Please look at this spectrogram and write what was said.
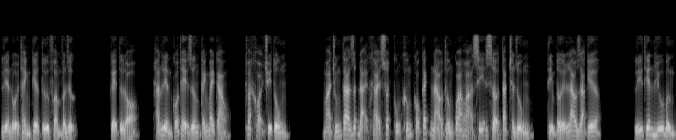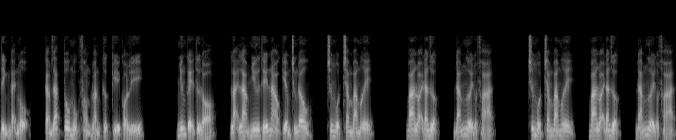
liền đổi thành kia tứ phẩm vân dực. Kể từ đó, hắn liền có thể dương cánh bay cao, thoát khỏi truy tung. Mà chúng ta rất đại khái suất cũng không có cách nào thông qua họa sĩ sở tác chân dung, tìm tới lao giả kia. Lý thiên hữu bừng tỉnh đại ngộ, cảm giác tô mục phỏng đoán cực kỳ có lý. Nhưng kể từ đó, lại làm như thế nào kiểm chứng đâu? Chương một trăm ba mươi. Ba loại đan dược, đám người đột phá. Chương một trăm ba mươi, ba loại đan dược, đám người đột phá.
